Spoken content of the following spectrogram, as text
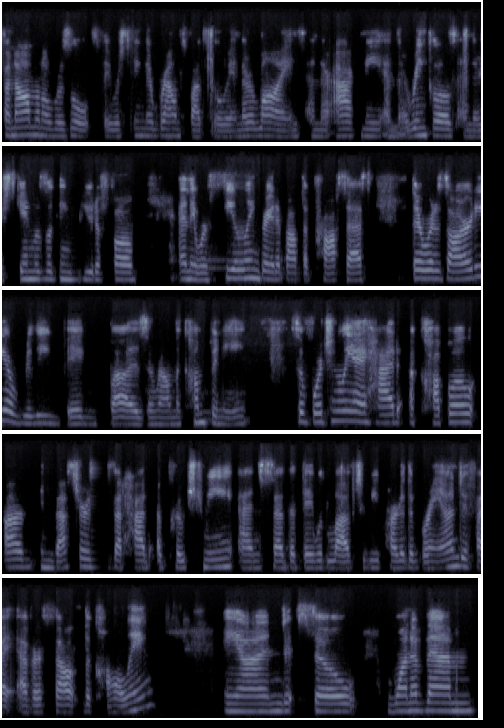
phenomenal results. They were seeing their brown spots go away and their lines and their acne and their wrinkles and their skin was looking beautiful. And they were feeling great about the process. There was already a really big buzz around the company so, fortunately, I had a couple of investors that had approached me and said that they would love to be part of the brand if I ever felt the calling. And so, one of them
